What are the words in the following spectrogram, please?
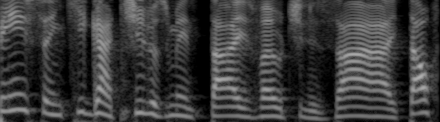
pensa em que gatilhos mentais vai utilizar e tal,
